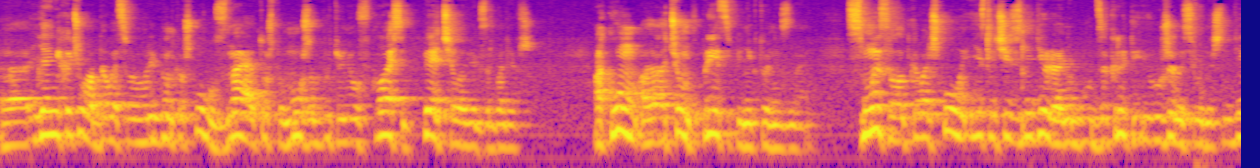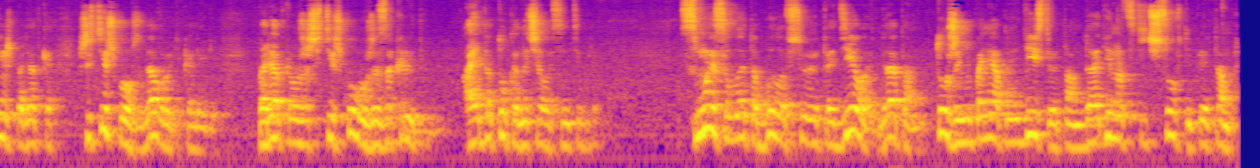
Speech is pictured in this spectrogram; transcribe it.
Э, я не хочу отдавать своего ребенка в школу, зная то, что может быть у него в классе 5 человек заболевших. О, ком, о чем в принципе никто не знает. Смысл открывать школы, если через неделю они будут закрыты, и уже на сегодняшний день порядка 6 школ же, да, вроде коллеги, порядка уже 6 школ уже закрыты. А это только начало сентября смысл это было все это делать, да, там тоже непонятные действия, там до 11 часов теперь там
